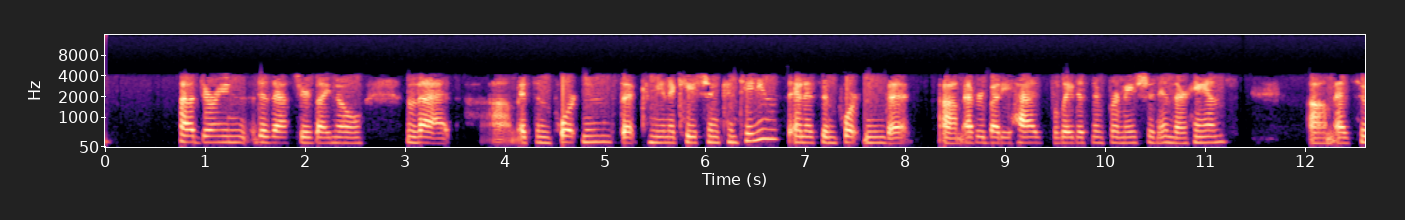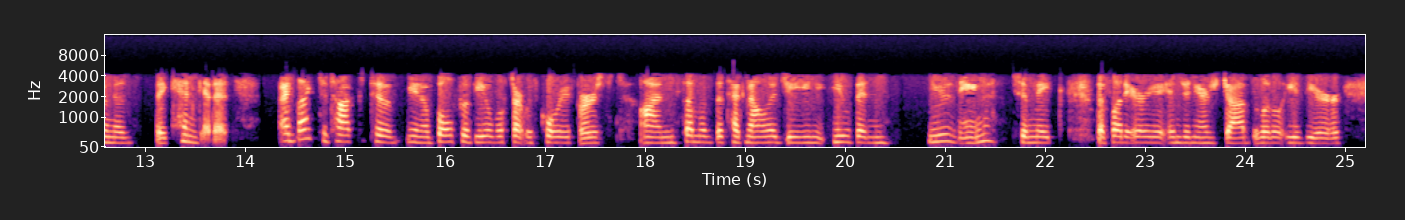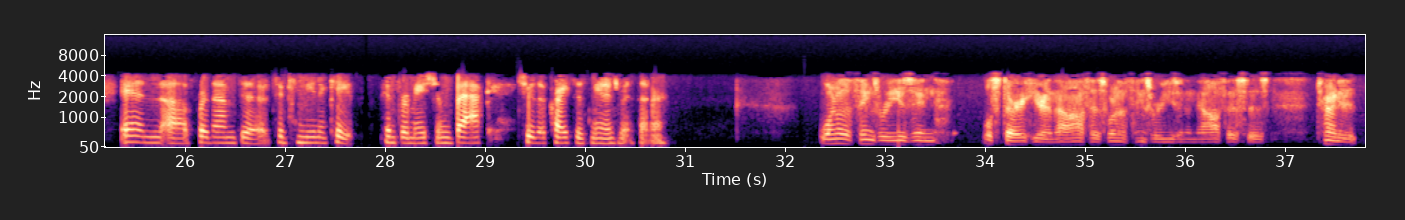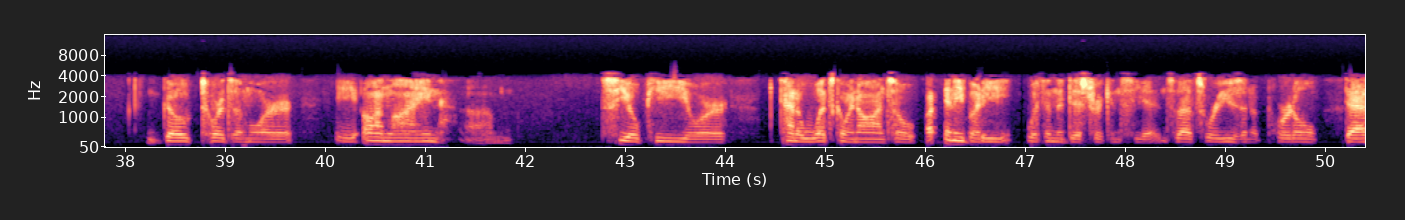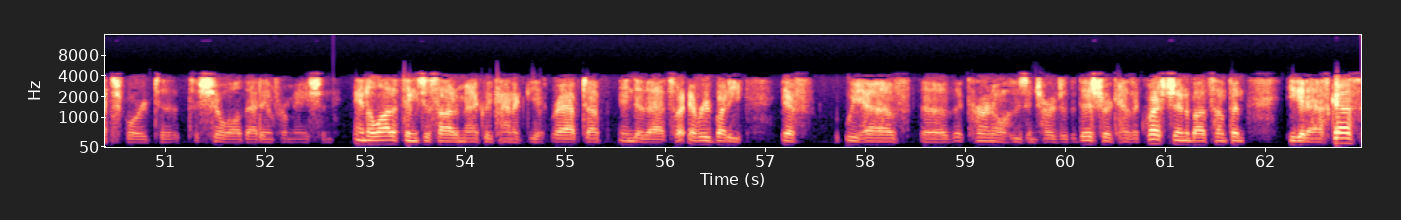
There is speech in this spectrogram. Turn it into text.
uh, during disasters, I know that um, it's important that communication continues, and it's important that um, everybody has the latest information in their hands um, as soon as they can get it. I'd like to talk to you know both of you. We'll start with Cory first on some of the technology you've been using to make the flood area engineers' jobs a little easier and uh, for them to, to communicate information back to the crisis management center. One of the things we're using, we'll start here in the office. One of the things we're using in the office is trying to go towards a more a online um, COP or kind of what's going on so anybody within the district can see it. And so that's we're using a portal dashboard to, to show all that information. And a lot of things just automatically kind of get wrapped up into that. So everybody, if we have the, the colonel who's in charge of the district has a question about something, he could ask us.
